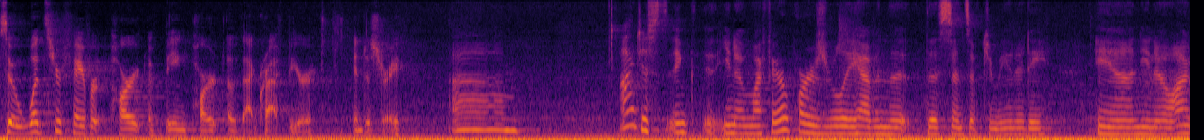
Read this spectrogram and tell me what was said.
So, what's your favorite part of being part of that craft beer industry? Um, I just think, you know, my favorite part is really having the, the sense of community. And, you know, I,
